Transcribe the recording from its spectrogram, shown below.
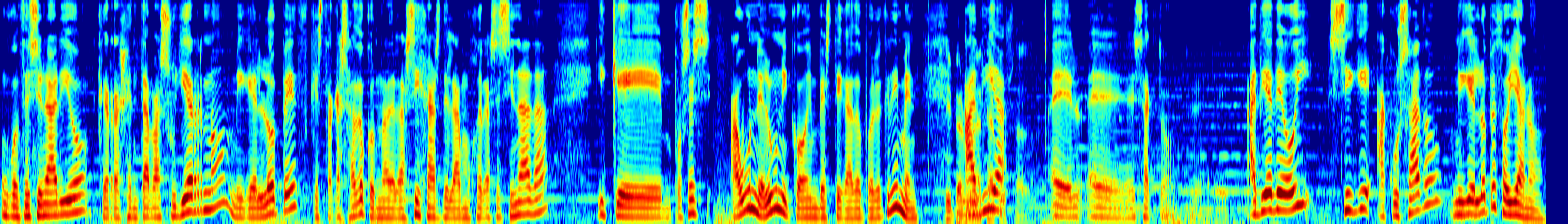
Un concesionario que regentaba su yerno, Miguel López, que está casado con una de las hijas de la mujer asesinada y que pues es aún el único investigado por el crimen. Sí, pero a día, acusado. eh, eh, exacto. A día de hoy sigue acusado Miguel López o ya no.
